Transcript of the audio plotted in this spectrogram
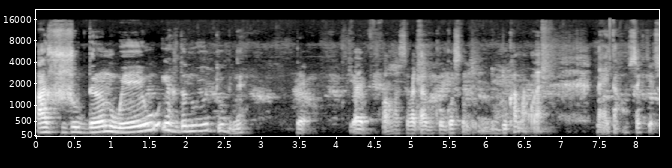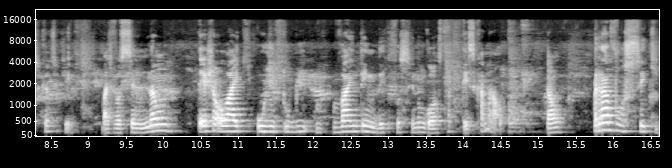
ajudando eu e ajudando o YouTube, né? É. E aí você vai estar tá gostando do, do canal, né? Né? Então, isso aqui, isso aqui, isso aqui. Mas se você não deixa o like, o YouTube vai entender que você não gosta desse canal. Então, pra você que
